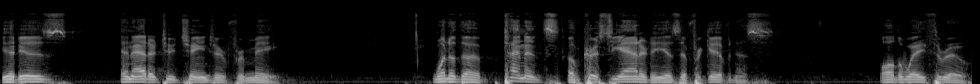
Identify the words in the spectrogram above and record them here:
It is an attitude changer for me. One of the tenets of Christianity is the forgiveness all the way through.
